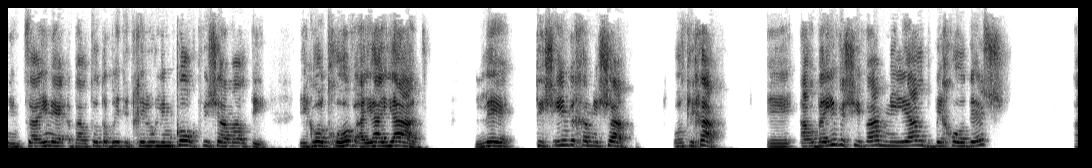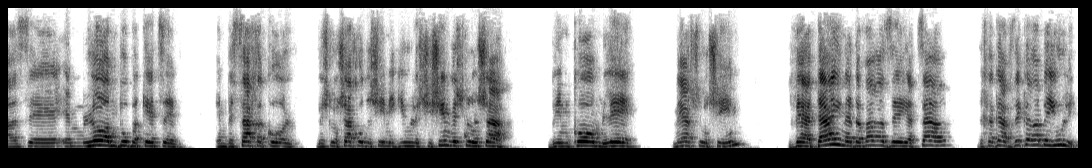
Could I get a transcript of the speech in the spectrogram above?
נמצא, הנה בארצות הברית התחילו למכור, כפי שאמרתי, אגרות חוב, היה יעד ל-95, או סליחה, 47 מיליארד בחודש, אז אה, הם לא עמדו בקצב, הם בסך הכל בשלושה חודשים הגיעו ל-63 במקום ל-130, ועדיין הדבר הזה יצר, דרך אגב, זה קרה ביולי.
